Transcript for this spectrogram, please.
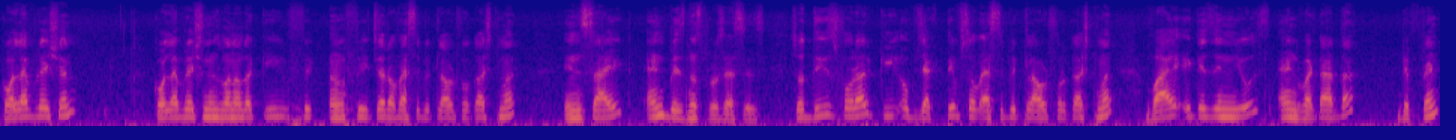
Collaboration collaboration is one of the key fe uh, feature of SAP cloud for customer. Insight and business processes. So these four are key objectives of SAP cloud for customer. Why it is in use and what are the different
